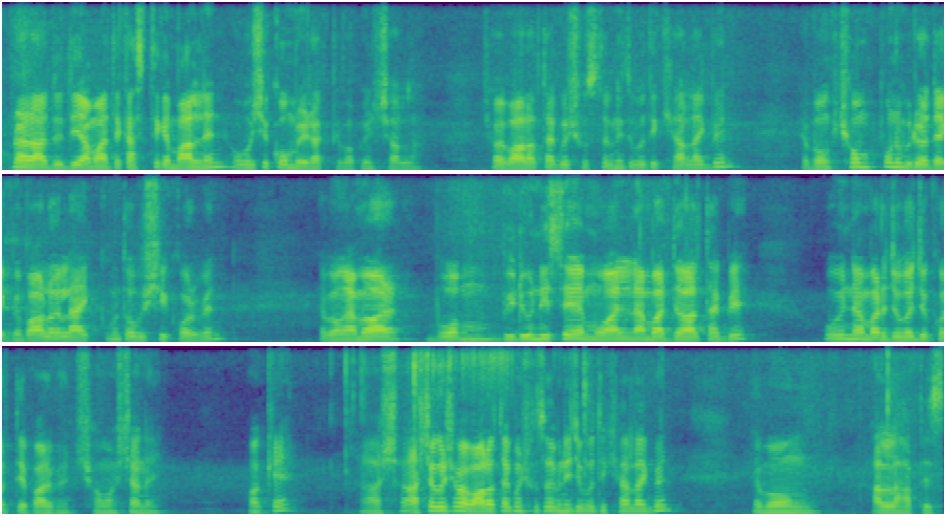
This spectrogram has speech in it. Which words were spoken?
আপনারা যদি আমাদের কাছ থেকে মাল নেন, অবশ্যই কমরে রাখতে পারব ইনশাল্লাহ সবাই ভালো থাকবে সুস্থ নিজের প্রতি খেয়াল রাখবেন এবং সম্পূর্ণ ভিডিও দেখবেন। ভালো লাগলে লাইক কমেন্ট অবশ্যই করবেন। এবং আমার ভিডিও নিচে মোবাইল নাম্বার দেওয়া থাকবে, ওই নাম্বারে যোগাযোগ করতে পারবেন, সমস্যা নেই। ওকে? আশা করি সবাই ভালো থাকবেন, সুস্থ থাকবেন, নিজের প্রতি খেয়াল রাখবেন এবং আল্লাহ হাফিজ।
